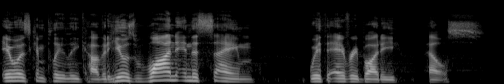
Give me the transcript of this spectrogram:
it was completely covered. He was one in the same with everybody else.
